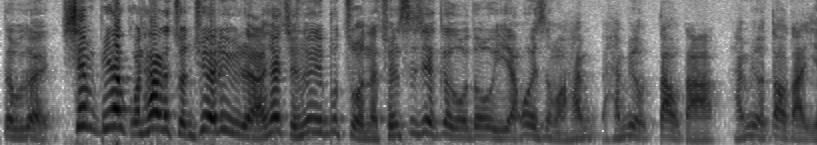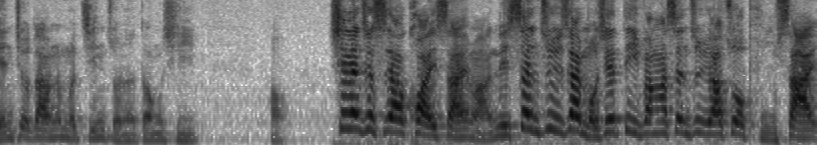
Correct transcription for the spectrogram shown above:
对不对？先不要管它的准确率了，现在准确率不准了，全世界各国都一样。为什么还还没有到达，还没有到达研究到那么精准的东西？好，现在就是要快筛嘛。你甚至于在某些地方，它甚至于要做普筛。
